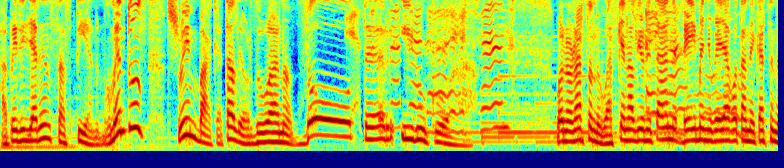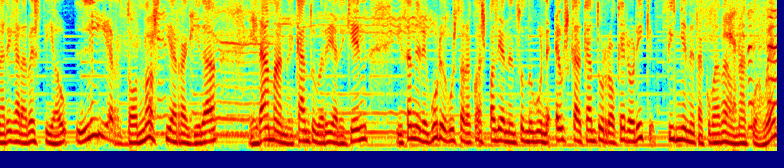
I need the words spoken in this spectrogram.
Apirilaren zazpian. Momentuz, Swingback talde orduan doter irukoa. Bueno, onartzen dugu, azken aldi honetan, behin baino gehiagotan ekartzen ari gara besti hau, lier donostiarrak dira, eraman kantu berriarekin, izan ere gure gustorako aspaldian entzun dugun euskal kantu rockerorik finenetako bada honako hau, eh?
